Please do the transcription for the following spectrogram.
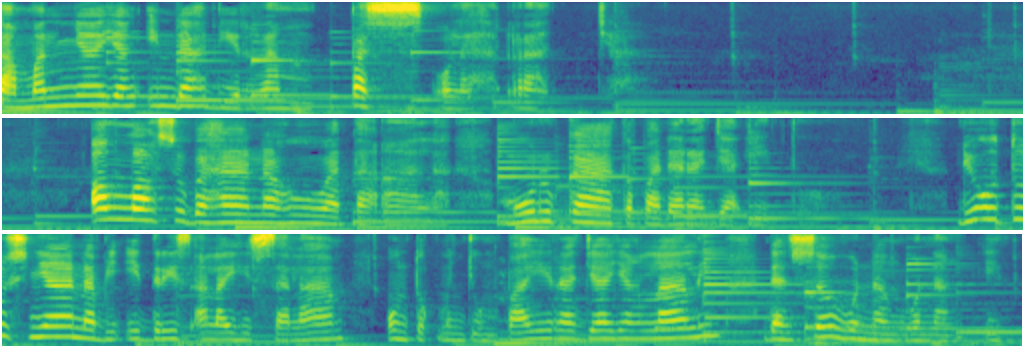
Tamannya yang indah dirampas oleh raja. Allah Subhanahu wa Ta'ala murka kepada raja itu. Diutusnya Nabi Idris alaihi salam untuk menjumpai raja yang lalim dan sewenang-wenang itu.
